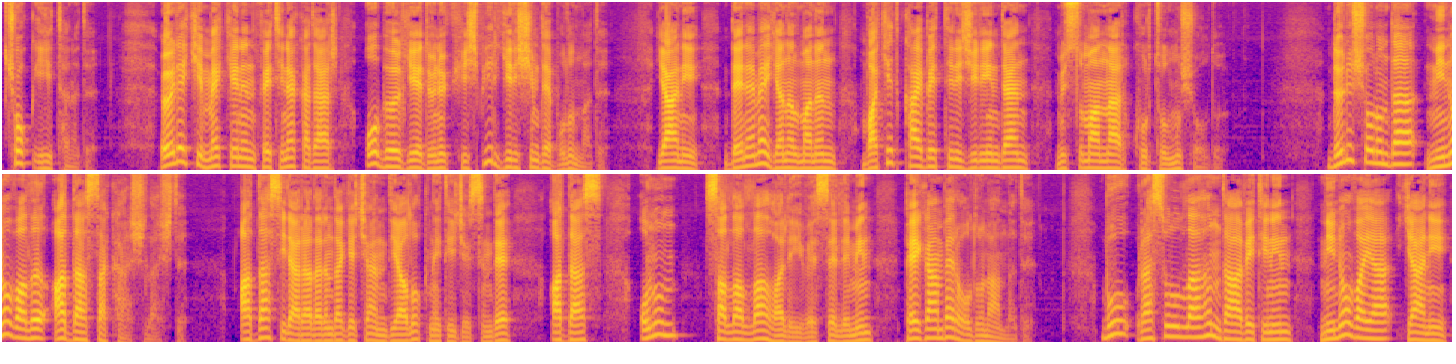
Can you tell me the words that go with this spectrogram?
çok iyi tanıdı. Öyle ki Mekke'nin fethine kadar o bölgeye dönük hiçbir girişimde bulunmadı. Yani deneme yanılmanın vakit kaybettiriciliğinden Müslümanlar kurtulmuş oldu. Dönüş yolunda Ninovalı Addas'la karşılaştı. Addas ile aralarında geçen diyalog neticesinde Addas, onun sallallahu aleyhi ve sellemin peygamber olduğunu anladı. Bu Resulullah'ın davetinin Ninova'ya yani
